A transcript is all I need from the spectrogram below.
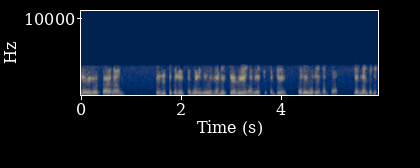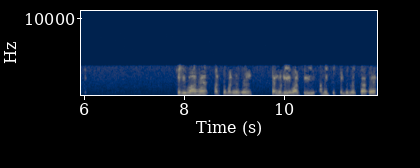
தேவைகளுக்காக நான் சிந்தித்துக் கொண்டிருக்கும் பொழுது என்னுடைய தேவையை நான் ஏற்றுக்கொண்டேன். ஒரே ஒரு எண்ணம் தான் எண்ணங்களுக்கு தெளிவாக மற்ற மனிதர்கள் தங்களுடைய வாழ்க்கையை அமைத்துக் கொள்வதற்காக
